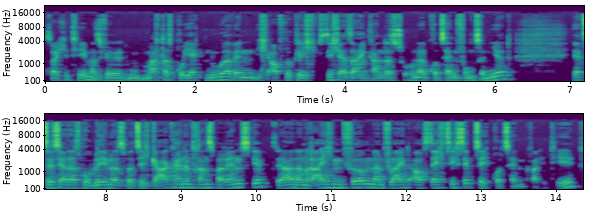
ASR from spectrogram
solche Themen. Also ich will, mache das Projekt nur, wenn ich auch wirklich sicher sein kann, dass es zu 100 Prozent funktioniert. Jetzt ist ja das Problem, dass es plötzlich gar keine Transparenz gibt. Ja, dann reichen Firmen dann vielleicht auch 60, 70 Prozent Qualität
